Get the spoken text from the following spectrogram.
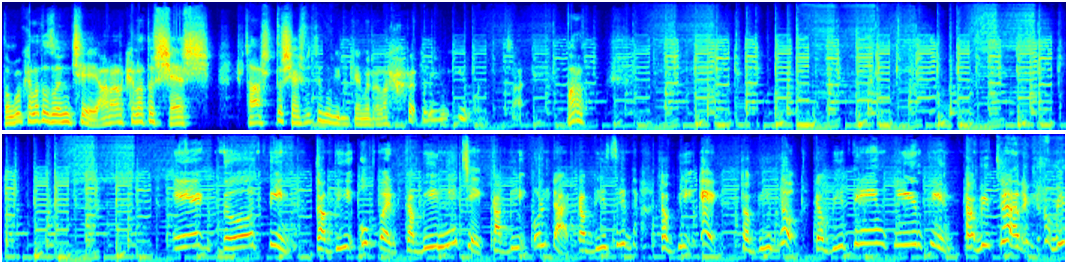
তোমার খেলা তো জমছে আর আর খেলা তো শেষ। শ্বাস তো শেষ হচ্ছে মুগিন ক্যামেরা ভারত एक दो तीन कभी ऊपर कभी नीचे कभी उल्टा कभी सीधा कभी एक कभी दो कभी तीन तीन तीन कभी चार कभी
